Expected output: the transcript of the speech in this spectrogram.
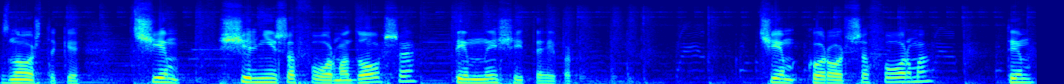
Знову ж таки, чим щільніша форма довше, тим нижчий тейпер. Чим коротша форма, тим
